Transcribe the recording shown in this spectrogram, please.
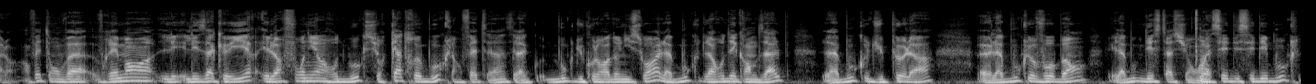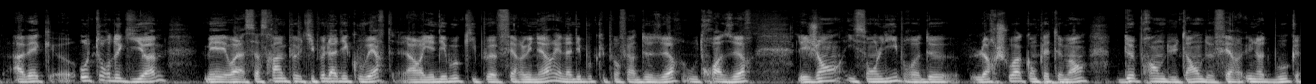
Alors, en fait, on va vraiment les, les accueillir et leur fournir un roadbook sur quatre boucles, en fait. hein. C'est la boucle du Colorado niçois, la boucle de la route des Grandes Alpes, la boucle du Pelat, euh, la boucle Vauban et la boucle des stations. Voilà, Ouais. c'est des, c'est des boucles avec euh, autour de Guillaume. Mais voilà, ça sera un petit peu de la découverte. Alors, il y a des boucles qui peuvent faire une heure, il y en a des boucles qui peuvent faire deux heures ou trois heures. Les gens, ils sont libres de leur choix complètement, de prendre du temps, de faire une autre boucle.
